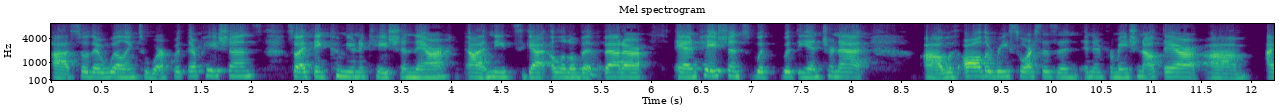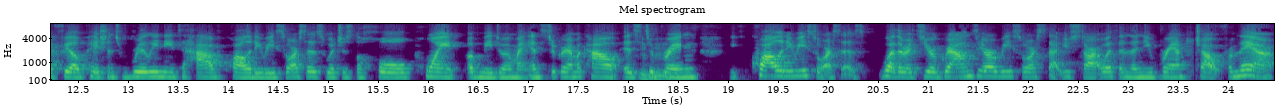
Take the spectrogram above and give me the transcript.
Uh, so they're willing to work with their patients. So I think communication there uh, needs to get a little bit better. And patients with with the internet, uh, with all the resources and, and information out there, um, I feel patients really need to have quality resources, which is the whole point of me doing my Instagram account is to Mhm. bring quality resources, whether it's your ground zero resource that you start with and then you branch out from there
